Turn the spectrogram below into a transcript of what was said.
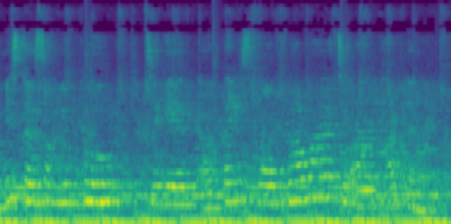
Mr. Song Yun Koo to give uh, thanks for flower to our partner.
